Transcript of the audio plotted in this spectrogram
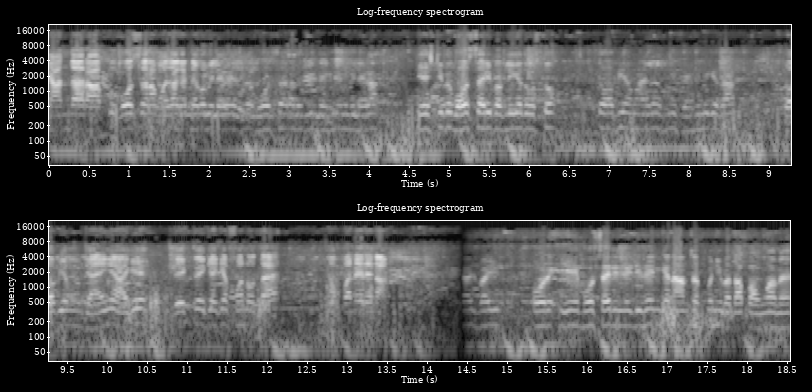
शानदार। आपको बहुत सारा मज़ा करने को मिलेगा इसमें बहुत सारा देखने को मिलेगा। के पे बहुत सारी पब्लिक है दोस्तों। तो अभी हम आए हैं अपनी फैमिली के साथ। तो अभी हम जाएँगे आगे, देखते हैं क्या क्या फन होता है। तो बने रहना। भाई और ये बहुत सारी लेडीज़ हैं इनके नाम सबको नहीं बता पाऊँगा मैं।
